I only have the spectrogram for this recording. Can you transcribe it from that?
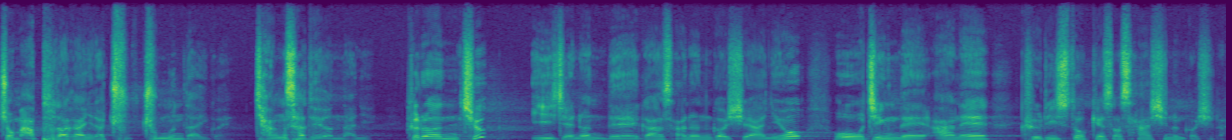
좀 아프다가 아니라 죽, 죽는다 이거예요. 장사되었나니. 그런 즉 이제는 내가 사는 것이 아니요 오직 내 안에 그리스도께서 사시는 것이라.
